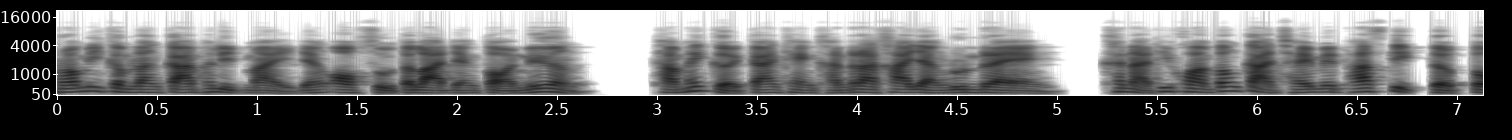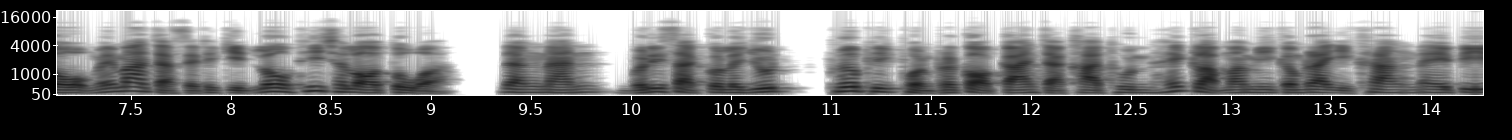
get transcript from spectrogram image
เพราะมีกำลังการผลิตใหม่ยังออกสู่ตลาดอย่างต่อเนื่องทำให้เกิดการแข่งขันราคาอย่างรุนแรง ขณะที่ความต้องการใช้เม็ดพลาสติกเติบโตไม่มากจากเศรษฐกิจโลกที่ชะลอตัว ดังนั้น บริษัทกลยุทธ์เพื่อพลิกผลประกอบการจากขาดทุนให้กลับมามีกำไรอีกครั้งในปี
